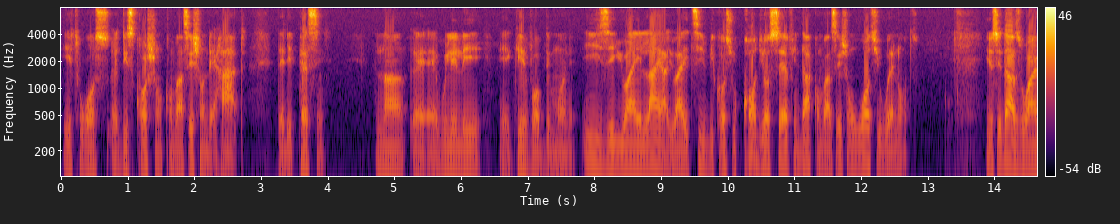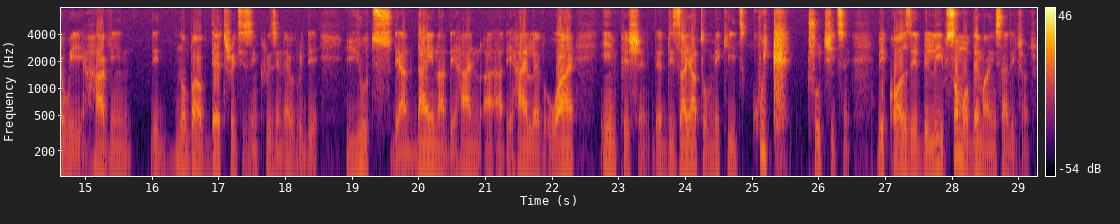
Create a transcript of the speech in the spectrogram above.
It was a discussion, conversation they had that the person now uh, willingly uh, gave up the money. Easy, you are a liar, you are a thief because you called yourself in that conversation what you were not. You see, that's why we having the number of death rate is increasing every day. Youths they are dying at the high at the high level. Why? Impatient. The desire to make it quick through cheating because they believe some of them are inside the church.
